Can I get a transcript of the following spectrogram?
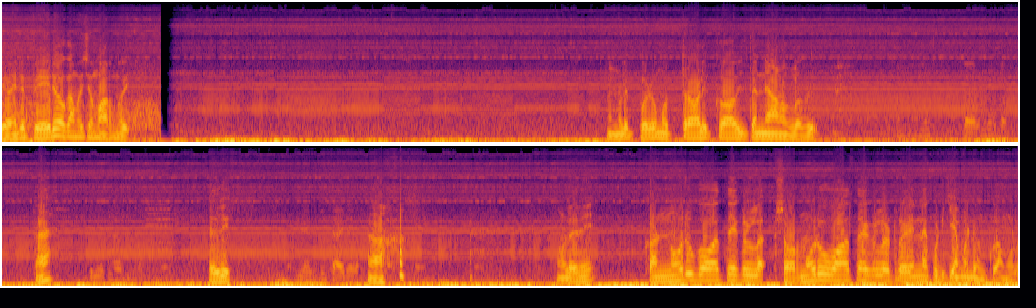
അയ്യോ അതിന്റെ പേര് നോക്കാൻ വെച്ചാൽ മറന്നുപോയി. നമ്മളിപ്പോഴും ഉത്രാളിക്കാവിൽ തന്നെയാണുള്ളത്. ഏ? ആ. നമ്മളിനി കണ്ണൂർ ഭാഗത്തേക്കുള്ള ഷൊർണൂർ ഭാഗത്തേക്കുള്ള ട്രെയിനിനെ പിടിക്കാൻ വേണ്ടി നിൽക്കുക നമ്മൾ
